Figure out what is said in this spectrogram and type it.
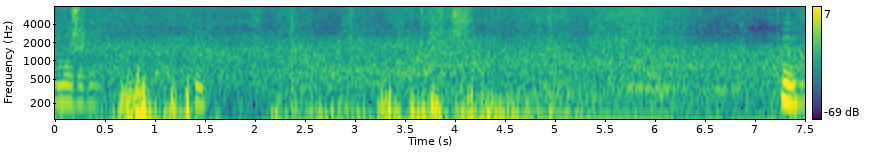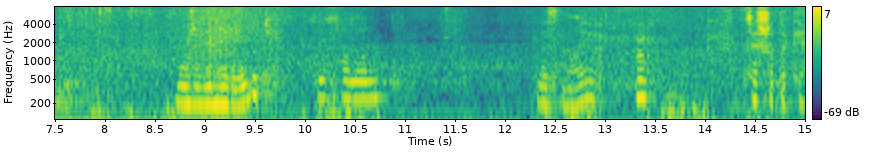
Може він. Хм. Може він і робить цей салон. Не знаю. Хм. Це що таке?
